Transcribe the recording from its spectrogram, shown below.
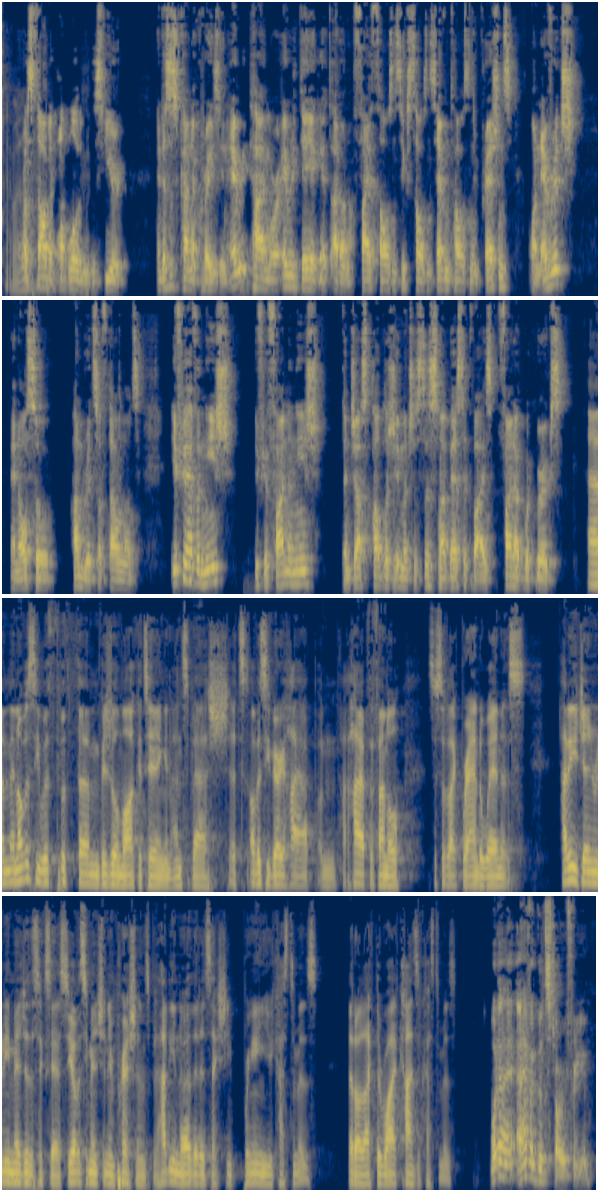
Oh, well, I started uploading this year. And this is kind of crazy. And every time or every day I get, I don't know, 5,000, 6,000, 7,000 impressions on average and also hundreds of downloads. If you have a niche, if you find a niche, then just publish images. This is my best advice. Find out what works. Um, and obviously, with with um, visual marketing and Unsplash, it's obviously very high up and high up the funnel. So sort of like brand awareness. How do you generally measure the success? You obviously mentioned impressions, but how do you know that it's actually bringing you customers that are like the right kinds of customers? What I, I have a good story for you,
